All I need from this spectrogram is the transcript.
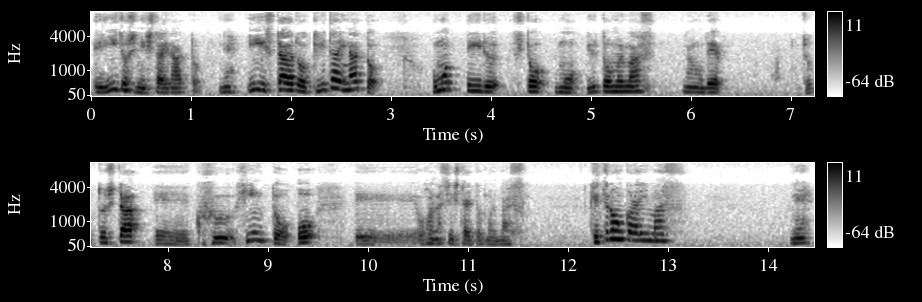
えいい年にしたいなと、ね、いいスタートを切りたいなと思っている人もいると思います。なので、ちょっとした、えー工夫、ヒントを、えー、お話ししたいと思います。結論から言います。ね、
